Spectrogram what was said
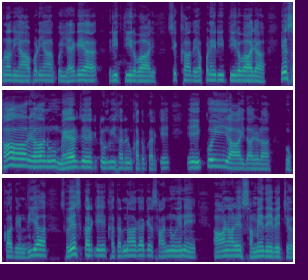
ਉਹਨਾਂ ਦੀਆਂ ਆਪਣੀਆਂ ਕੋਈ ਹੈਗੇ ਆ ਰੀਤੀ ਰਿਵਾਜ, ਸਿੱਖਾਂ ਦੇ ਆਪਣੇ ਰੀਤੀ ਰਿਵਾਜ ਆ, ਇਹ ਸਾਰਿਆਂ ਨੂੰ ਮੈਰਿਜ ਐਕਟ ਨੂੰ ਵੀ ਸਾਰਿਆਂ ਨੂੰ ਖਤਮ ਕਰਕੇ, ਇਹ ਇੱਕੋ ਹੀ ਰਾਜ ਦਾ ਜਿਹੜਾ ਹੋਕਾ ਦਿੰਦੀ ਆ। ਸੋ ਇਸ ਕਰਕੇ ਇਹ ਖਤਰਨਾਕ ਆ ਕਿ ਸਾਨੂੰ ਇਹਨੇ ਆਉਣ ਵਾਲੇ ਸਮੇਂ ਦੇ ਵਿੱਚ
